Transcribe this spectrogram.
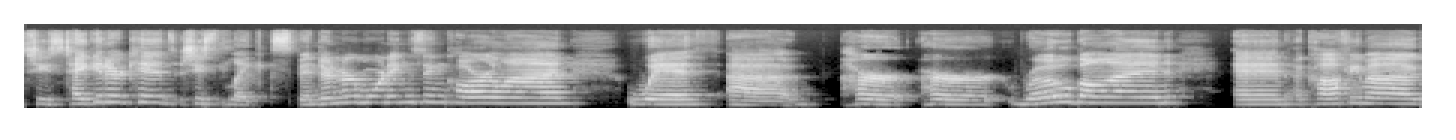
she's taking her kids, she's like spending her mornings in Carline with uh her her robe on and a coffee mug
